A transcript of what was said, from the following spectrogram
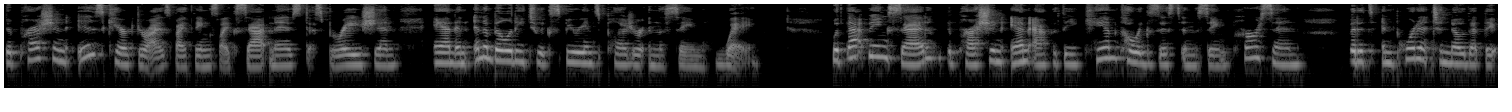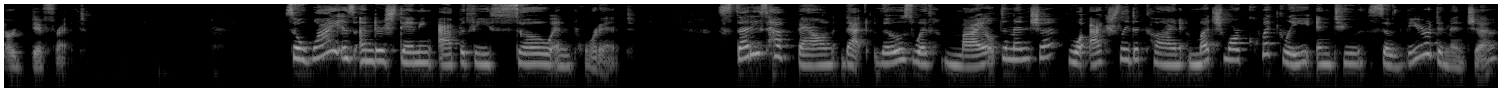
depression is characterized by things like sadness, desperation, and an inability to experience pleasure in the same way. With that being said, depression and apathy can coexist in the same person, but it's important to know that they are different. So, why is understanding apathy so important? Studies have found that those with mild dementia will actually decline much more quickly into severe dementia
